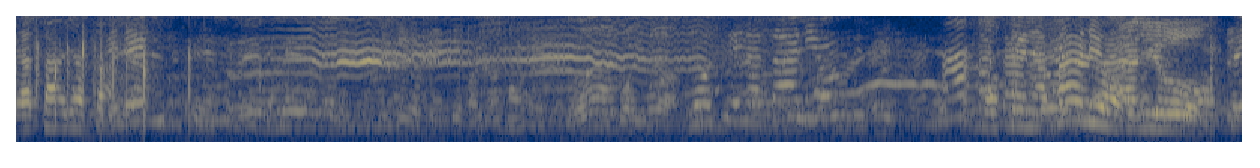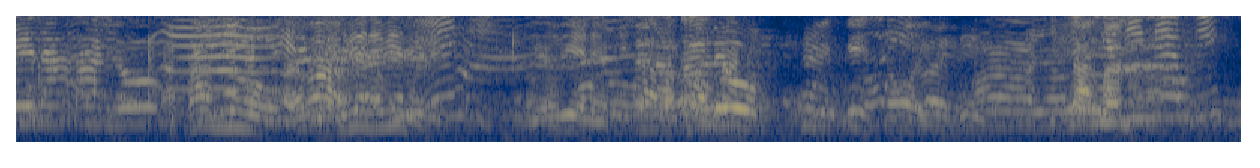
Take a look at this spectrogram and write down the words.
Ya está, ya está. José Natalio. José Natalio. Natalio. José Natalio. Natalio. ahí va. Viene, viene. ¿Dónde viene?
